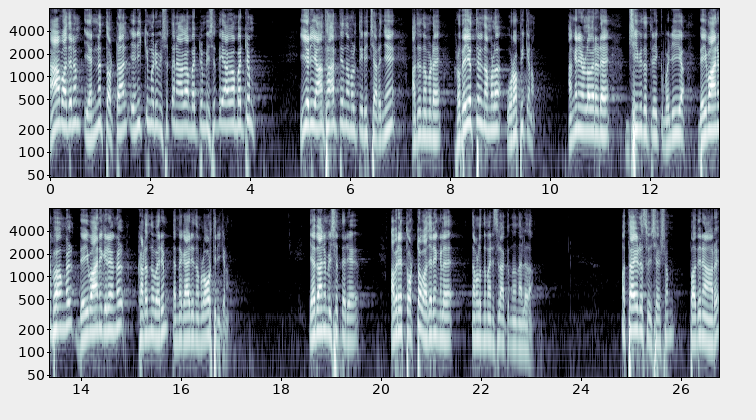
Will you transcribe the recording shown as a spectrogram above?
ആ വചനം എന്നെ തൊട്ടാൽ എനിക്കും ഒരു വിശുദ്ധനാകാൻ പറ്റും വിശുദ്ധിയാകാൻ പറ്റും. ഈ ഒരു യാഥാർത്ഥ്യം നമ്മൾ തിരിച്ചറിഞ്ഞ് അത് നമ്മുടെ ഹൃദയത്തിൽ നമ്മൾ ഉറപ്പിക്കണം. അങ്ങനെയുള്ളവരുടെ ജീവിതത്തിലേക്ക് വലിയ ദൈവാനുഭവങ്ങൾ ദൈവാനുഗ്രഹങ്ങൾ കടന്നു വരും എന്ന കാര്യം നമ്മൾ ഓർത്തിരിക്കണം. ഏതാനും വിശുദ്ധര് അവരെ തൊട്ട വചനങ്ങൾ നമ്മളൊന്ന് മനസ്സിലാക്കുന്നത് നല്ലതാണ്. മത്തായുടെ സുവിശേഷം പതിനാറ്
